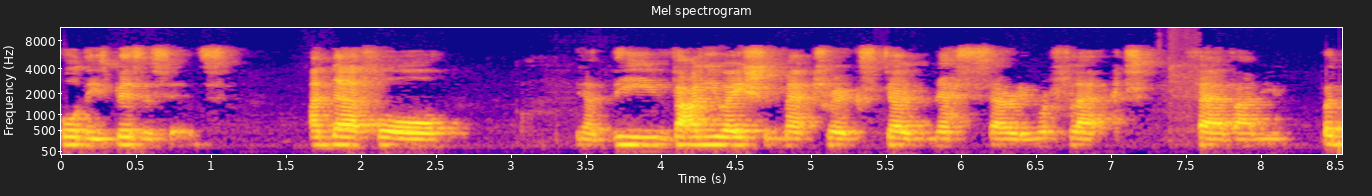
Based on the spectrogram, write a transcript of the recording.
for these businesses, and therefore you know, the valuation metrics don't necessarily reflect fair value. But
